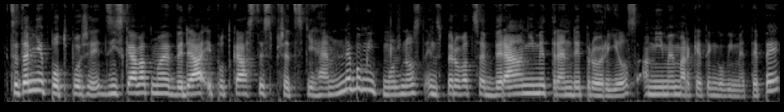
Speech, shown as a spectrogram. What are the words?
Chcete mě podpořit, získávat moje videa i podcasty s předstihem nebo mít možnost inspirovat se virálními trendy pro Reels a mými marketingovými typy?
